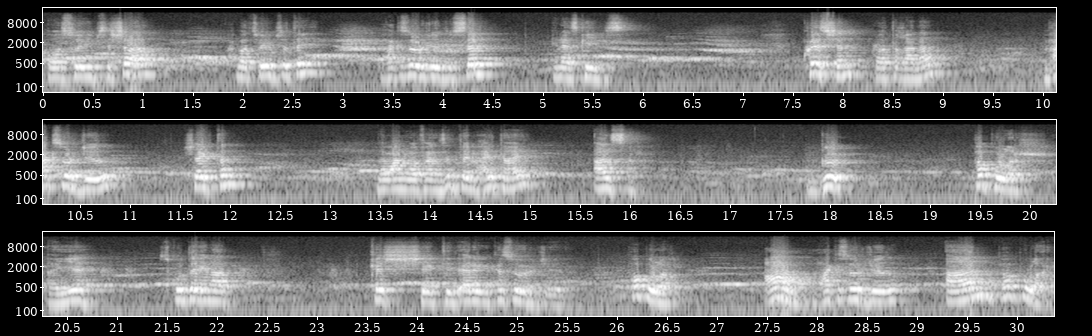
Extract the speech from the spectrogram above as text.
oo soo iibsasho ah waxbaad soo iibsatay waxaa ka soo horjeedo sel inaad iska iibisa question waa taqaanaan maxaa ka soo horjeedo sheegtan dabcan waa fahansantahay maxay tahay answer. Good. Popular. Aye. Isku day inaad ka sheegtid ereyga ka soo horjeedo popular caan maxaa ka soo horjeedo unpopular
